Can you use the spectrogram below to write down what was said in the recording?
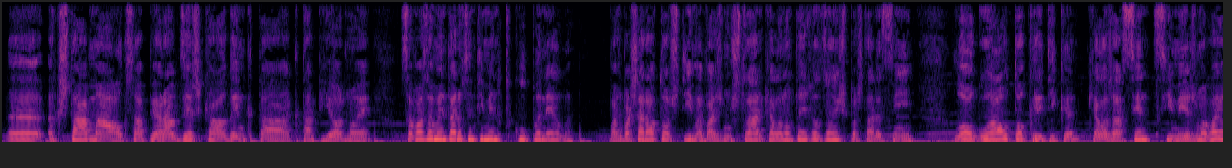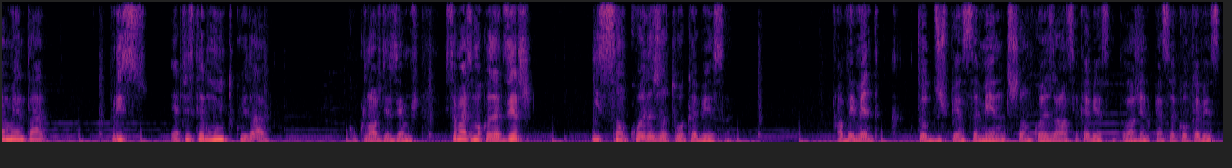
uh, a que está mal, que está pior, ao dizeres que há alguém que está, que está pior, não é? Só vais aumentar o sentimento de culpa nela. Vais baixar a autoestima, vais mostrar que ela não tem razões para estar assim. Logo, a autocrítica que ela já sente de si mesma vai aumentar. Por isso, é preciso ter muito cuidado com o que nós dizemos. Isso é mais uma coisa. Dizeres isso são coisas da tua cabeça. Obviamente que todos os pensamentos são coisas da nossa cabeça. Toda a gente pensa com a cabeça.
